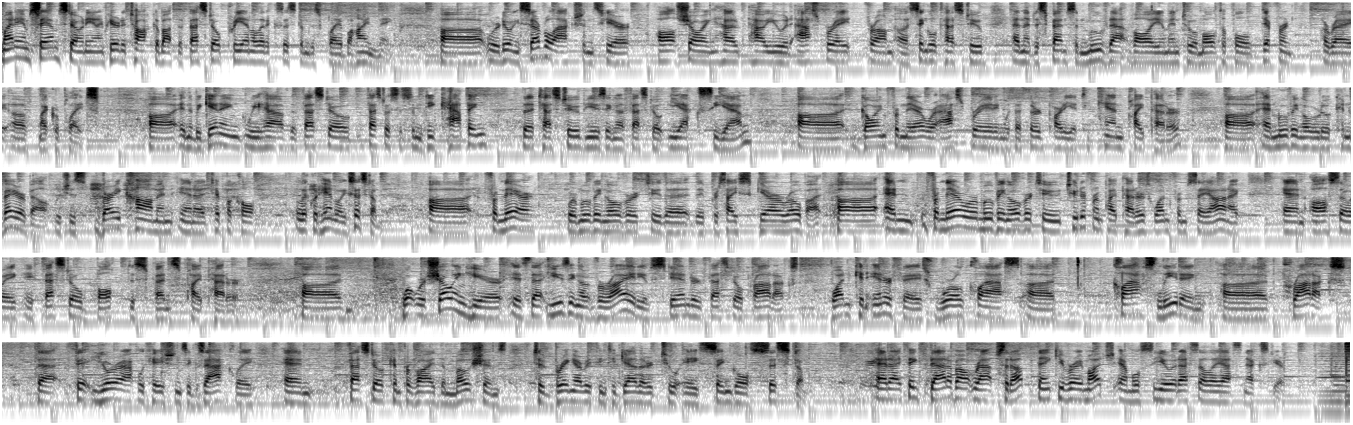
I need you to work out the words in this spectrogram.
My name's Sam Stoney and I'm here to talk about the Festo pre-analytic system display behind me. Uh, we're doing several actions here, all showing how, how you would aspirate from a single test tube and then dispense and move that volume into a multiple different array of microplates. Uh, in the beginning, we have the Festo, Festo system decapping the test tube using a Festo EXCM. Uh, going from there, we're aspirating with a third-party Tecan pipetter uh, and moving over to a conveyor belt, which is very common in a typical liquid handling system. Uh, from there, we're moving over to the, the Precise Scara robot. Uh, and from there, we're moving over to two different pipetters, one from Saonic and also a, a Festo bulk dispense pipetter. Uh, what we're showing here is that using a variety of standard Festo products, one can interface world-class, uh, class-leading uh, products that fit your applications exactly and Festo can provide the motions to bring everything together to a single system. And I think that about wraps it up. Thank you very much and we'll see you at SLAS next year.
